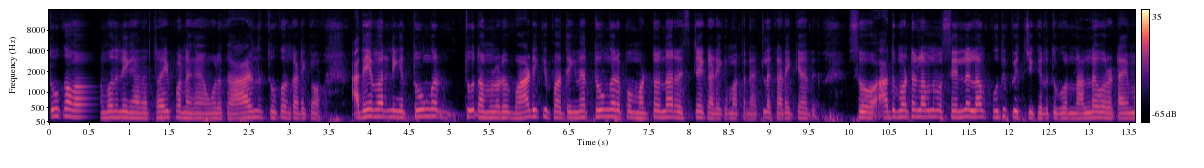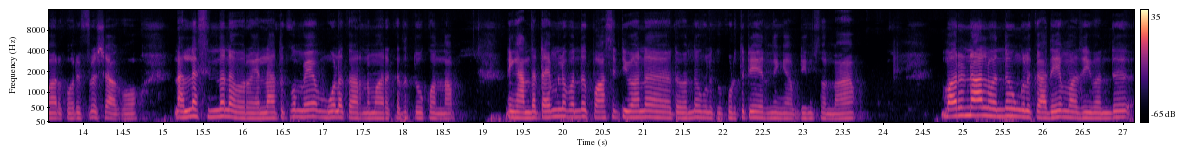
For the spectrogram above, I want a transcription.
தூக்கம் வரும்போது நீங்கள் அதை ட்ரை பண்ணுங்கள் உங்களுக்கு ஆழ்ந்த தூக்கம் கிடைக்கும். அதே மாதிரி நீங்கள் தூங்க தூ நம்மளோட பாடிக்கு பார்த்தீங்கன்னா தூங்குறப்போ மட்டும்தான் ரெஸ்ட்டே கிடைக்கும். மற்ற நேரத்தில் கிடைக்காது. ஸோ அது மட்டும் இல்லாமல் நம்ம செல்லெல்லாம் புதுப்பிச்சுக்கிறதுக்கு ஒரு நல்ல ஒரு டைமாக இருக்கும். ரிஃப்ரெஷ் ஆகும். நல்ல சிந்தனை வரும். எல்லாத்துக்குமே மூல காரணமாக இருக்கிறது தூக்கம் தான் நீங்கள் அந்த டைமில் வந்து பாசிட்டிவான இதை வந்து உங்களுக்கு கொடுத்துட்டே இருந்தீங்க அப்படின்னு சொன்னால் மறுநாள் வந்து உங்களுக்கு அதே மாதிரி வந்து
